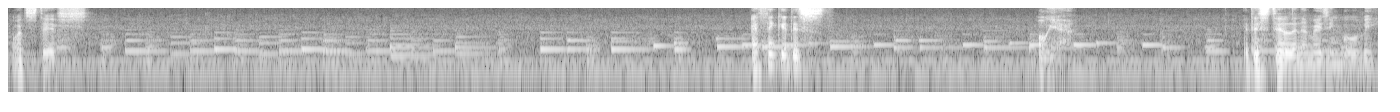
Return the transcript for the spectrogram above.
what's this? I think it is. Oh, yeah. It is still an amazing movie.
